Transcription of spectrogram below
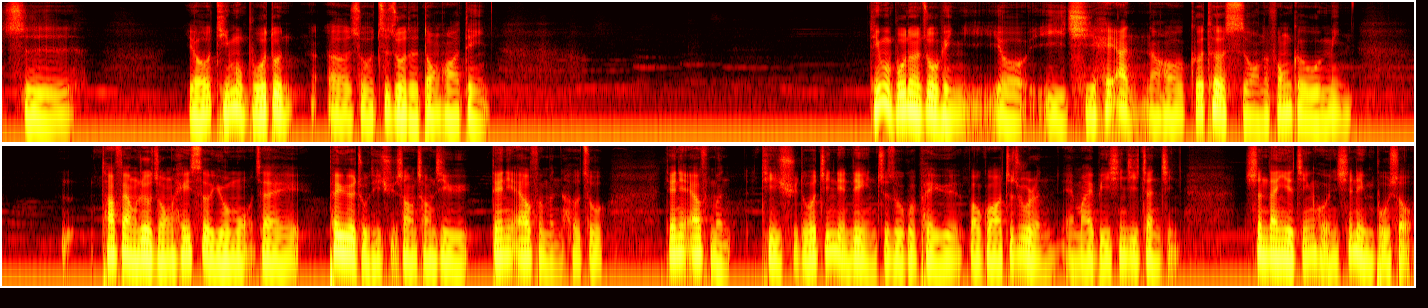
是由提姆·波顿呃所制作的动画电影。提姆·波顿的作品有以其黑暗、然后哥特死亡的风格闻名。他非常热衷黑色幽默，在配乐主题曲上长期与 Danny Elfman 合作。Danny Elfman 替许多经典电影制作过配乐，包括《蜘蛛人》、《MIB》、《星际战警》。圣诞夜惊魂、心灵捕手、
